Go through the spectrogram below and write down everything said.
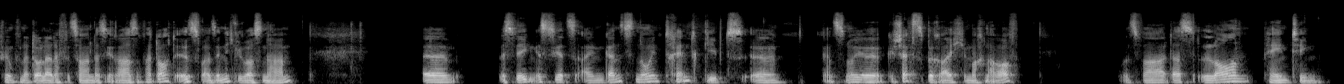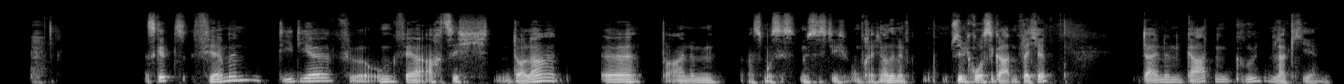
500 Dollar dafür zahlen, dass ihr Rasen verdorrt ist, weil sie nicht gegossen haben. Äh, weswegen es jetzt einen ganz neuen Trend gibt. Äh, ganz neue Geschäftsbereiche machen auf. Und zwar das Lawn Painting. Es gibt Firmen, die dir für ungefähr 80 Dollar äh, bei einem, was muss ich, müsste ich die umrechnen, also eine ziemlich große Gartenfläche, deinen Garten grün lackieren.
